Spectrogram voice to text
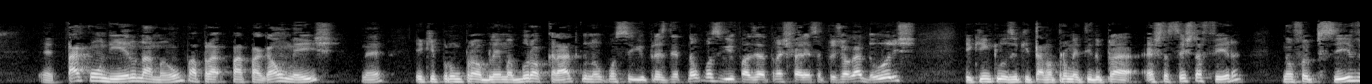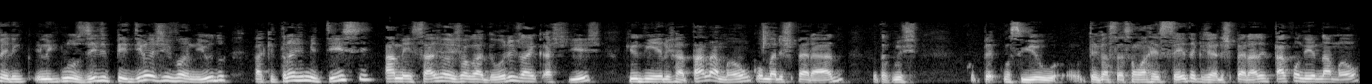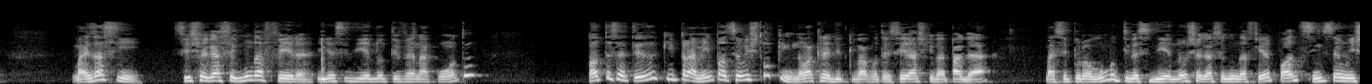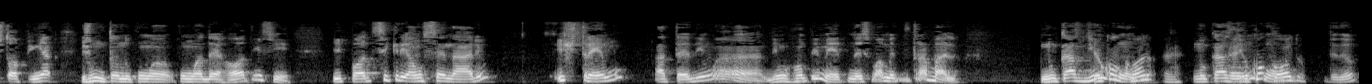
é, tá com o dinheiro na mão para pagar um mês, né? E que por um problema burocrático não conseguiu, o presidente não conseguiu fazer a transferência para os jogadores e que inclusive que estava prometido para esta sexta-feira, não foi possível. Ele, ele inclusive pediu a Givanildo para que transmitisse a mensagem aos jogadores lá em Caxias que o dinheiro já está na mão, como era esperado. Santa Cruz conseguiu, teve acesso a uma receita que já era esperada e está com o dinheiro na mão. Mas assim, se chegar segunda-feira e esse dinheiro não tiver na conta, pode ter certeza que para mim pode ser um estopim. Não acredito que vai acontecer, acho que vai pagar. Mas se por algum motivo esse dinheiro não chegar segunda-feira, pode sim ser um estopim juntando com uma, com uma derrota, enfim. E pode se criar um cenário extremo até de, uma, de um rompimento nesse momento de trabalho. No caso de eu um concordo. É. No caso é, de um eu concordo. Entendeu?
